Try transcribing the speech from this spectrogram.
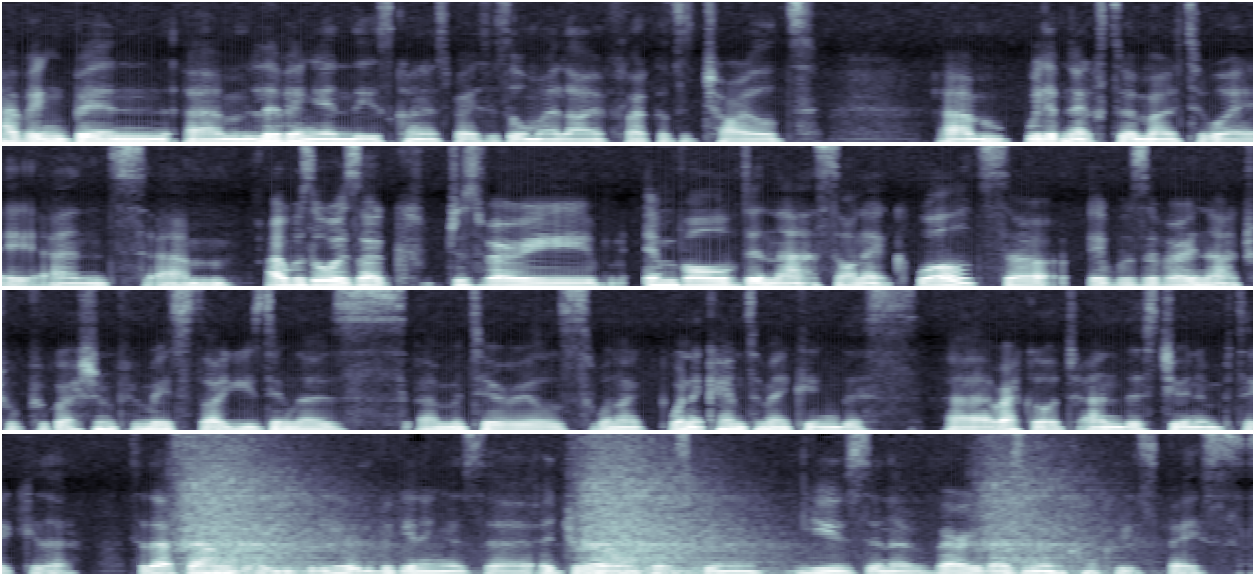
Having been um, living in these kind of spaces all my life, like as a child, um, we live next to a motorway, and um, I was always like just very involved in that sonic world. So it was a very natural progression for me to start using those uh, materials when I when it came to making this uh, record and this tune in particular. So that sound that you hear at the beginning is a, a drill that's been used in a very resonant concrete space.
